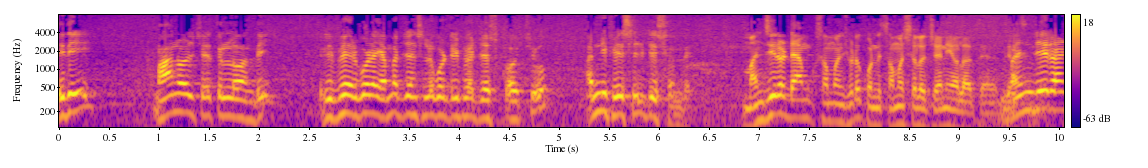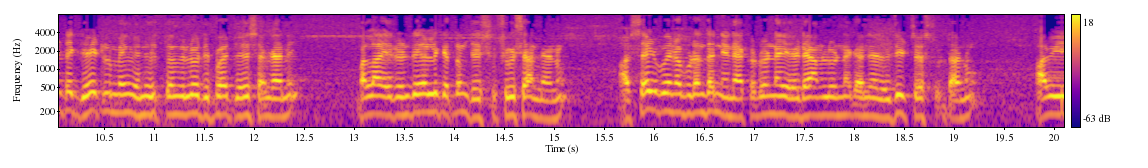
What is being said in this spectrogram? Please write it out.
ఇది మానవుల చేతుల్లో ఉంది. రిపేర్ కూడా ఎమర్జెన్సీలో కూడా రిపేర్ చేసుకోవచ్చు. అన్ని ఫెసిలిటీస్ ఉంది. మంజీరా డ్యామ్కు సంబంధించి కూడా కొన్ని సమస్యలు వచ్చాయని అలా మంజీరా అంటే గేట్లు మేము ఎనిమిది తొమ్మిదిలో రిపేర్ చేశాం కానీ మళ్ళీ ఈ రెండు ఏళ్ళ క్రితం చేసి చూశాను నేను. అటు సైడ్ పోయినప్పుడంతా నేను ఎక్కడున్నా ఏ డ్యామ్లు ఉన్నా కానీ నేను విజిట్ చేస్తుంటాను. అవి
